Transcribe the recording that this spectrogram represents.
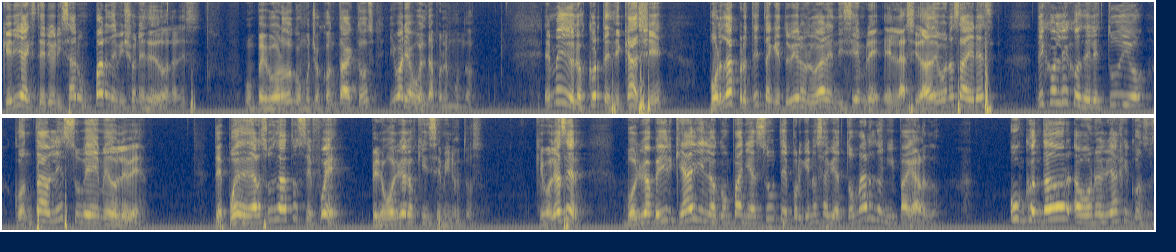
quería exteriorizar un par de millones de dólares. Un pez gordo con muchos contactos y varias vueltas por el mundo. En medio de los cortes de calle, por las protestas que tuvieron lugar en diciembre en la ciudad de Buenos Aires, dejó lejos del estudio contable su BMW. Después de dar sus datos, se fue, pero volvió a los 15 minutos. ¿Qué volvió a hacer? Volvió a pedir que alguien lo acompañe al subte porque no sabía tomarlo ni pagarlo. Un contador abonó el viaje con su,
